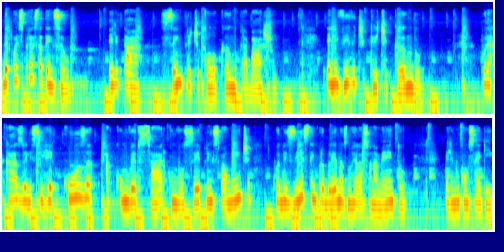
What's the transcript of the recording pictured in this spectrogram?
Depois presta atenção. Ele tá sempre te colocando para baixo? Ele vive te criticando? Por acaso ele se recusa a conversar com você, principalmente quando existem problemas no relacionamento? Ele não consegue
